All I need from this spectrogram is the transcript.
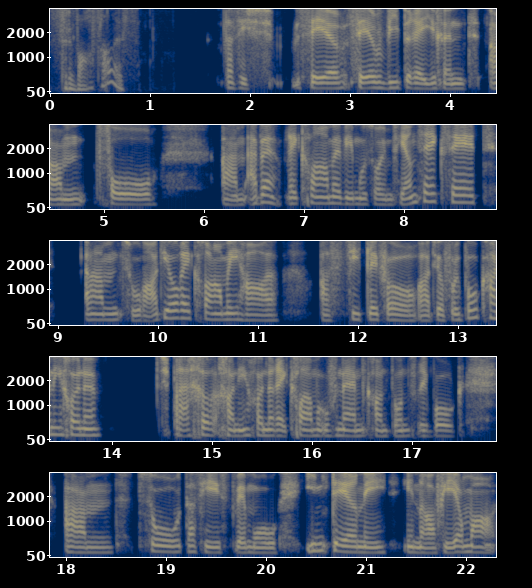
Für was alles? Das ist sehr, sehr weitreichend. Ähm, von ähm, eben Reklame, wie man so im Fernsehen sieht, ähm, zu Radioreklame. Habe als Zeitli von Radio Fribourg kann ich können Sprecher kann ich können Reklame aufnehmen im Kanton Fribourg. Ähm, so, das heißt, wenn man interne in einer Firma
